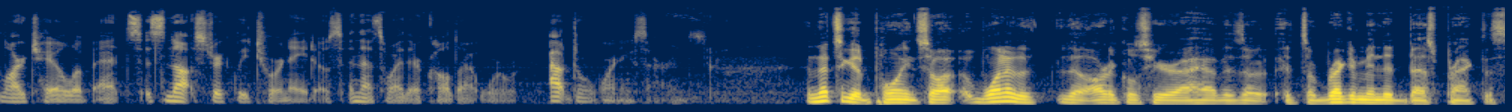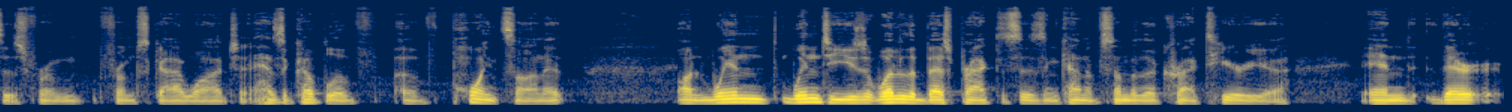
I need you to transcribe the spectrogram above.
large hail events. It's not strictly tornadoes, and that's why they're called outdoor, outdoor warning sirens. And that's a good point. So uh, one of the, the articles here I have is a it's a recommended best practices from from Skywatch. It has a couple of, of points on it on when when to use it, what are the best practices, and kind of some of the criteria. And there,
